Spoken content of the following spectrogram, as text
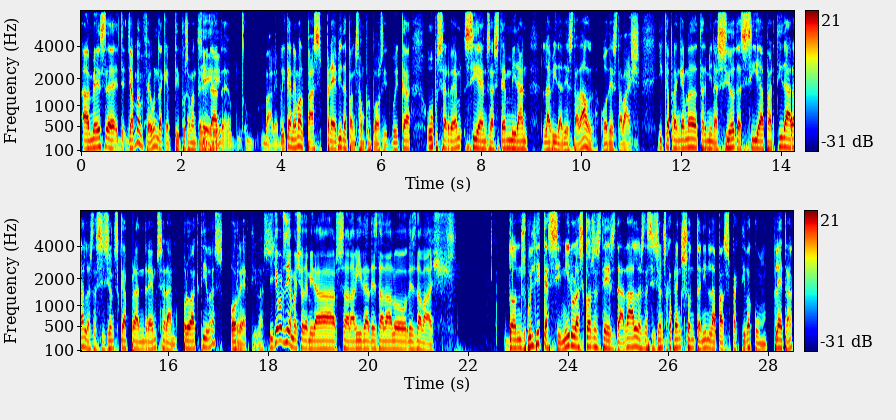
A més, eh, ja em van fer un d'aquest tipus de mentalitat. Sí. Vale, vull que anem al pas previ de pensar un propòsit. Vull que observem si ens estem mirant la vida des de dalt o des de baix i que prenguem la determinació de si a partir d'ara les decisions que prendrem seran proactives o reactives. I què vols dir amb això de mirar-se la vida des de dalt o des de baix? Doncs vull dir que si miro les coses des de dalt, les decisions que prenc són tenint la perspectiva completa,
